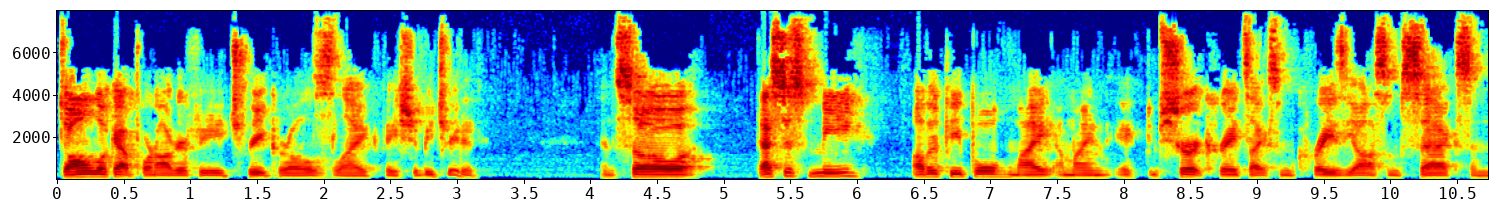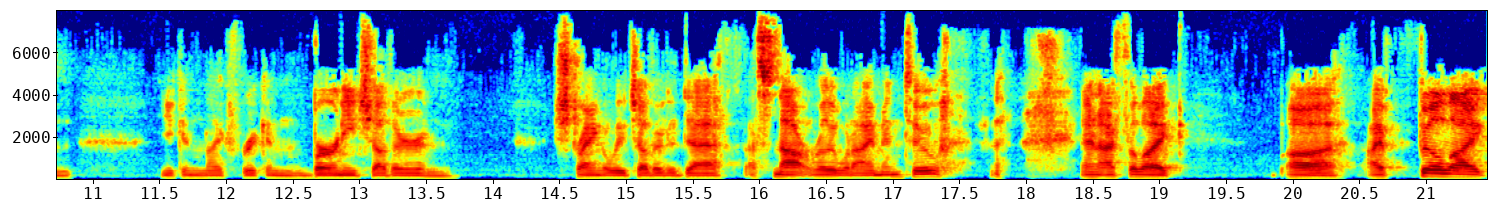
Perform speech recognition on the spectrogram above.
Don't look at pornography, treat girls like they should be treated. And so that's just me. Other people might, I mean, I'm sure it creates like some crazy awesome sex and you can like freaking burn each other and strangle each other to death. That's not really what I'm into. and I feel like, uh, I feel like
